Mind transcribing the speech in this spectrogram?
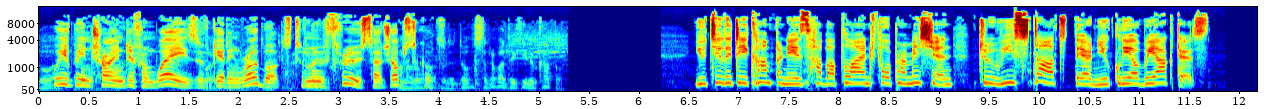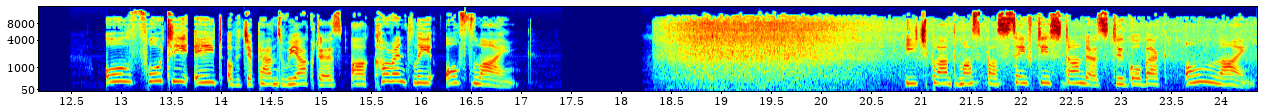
we've been trying different ways of getting robots to move through such obstacles. Utility companies have applied for permission to restart their nuclear reactors. All 48 of Japan's reactors are currently offline. Each plant must pass safety standards to go back online.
